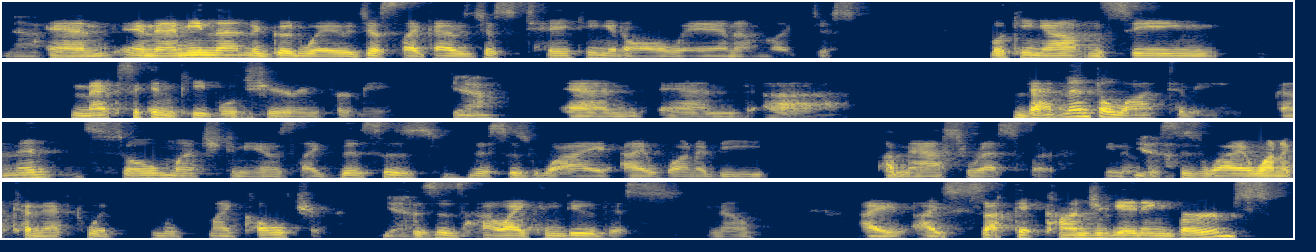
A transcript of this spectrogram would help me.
Yeah. And and I mean that in a good way. It was just like I was just taking it all in. I'm like just looking out and seeing Mexican people cheering for me yeah. and and uh, that meant a lot to me. That meant so much to me. I was like, this is this is why I want to be a mass wrestler. You know, Yeah. this is why I want to connect with with my culture. Yeah. This is how I can do this. You know, I I suck at conjugating verbs,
